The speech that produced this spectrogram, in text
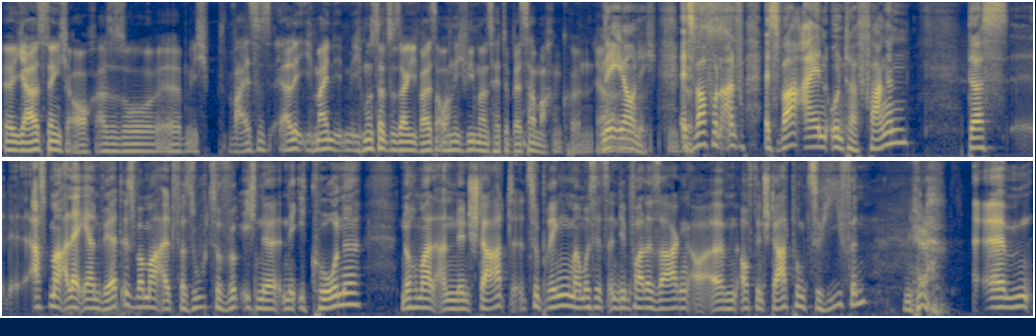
Äh, ja, das denke ich auch. Also so, ähm, ich weiß es ehrlich, ich meine, ich muss dazu sagen, ich weiß auch nicht, wie man es hätte besser machen können. Ja, nee, ich auch also, nicht. Es war von Anfang, es war ein Unterfangen, das äh, erstmal aller Ehren wert ist, weil man halt versucht, so wirklich eine, eine Ikone nochmal an den Start äh, zu bringen. Man muss jetzt in dem Falle sagen, ähm, auf den Startpunkt zu hieven. Ja. Ähm,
